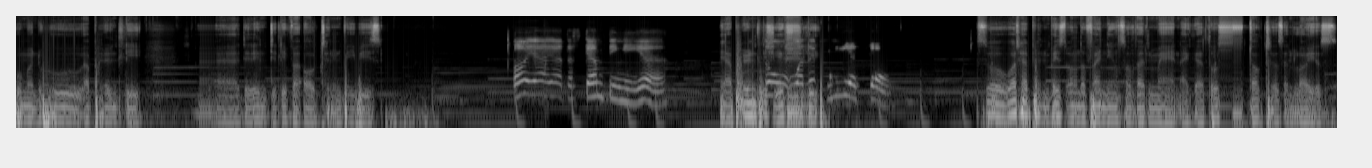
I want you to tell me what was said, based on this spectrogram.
woman who apparently uh, didn't deliver all 10 babies. Oh, yeah, yeah, the scam thingy, yeah. Yeah, apparently So, she was actually. it really a scam? So what happened based on the findings of that man? Like uh, those doctors and lawyers,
